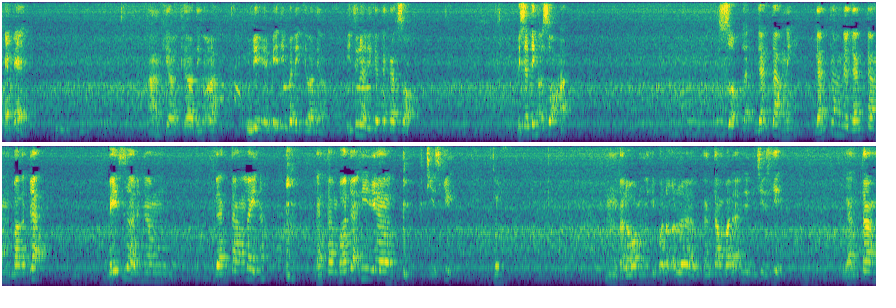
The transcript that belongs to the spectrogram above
ml. Ha kira kira tengoklah. Tulis ambil ni balik kira tengok. Itulah dikatakan sok. Bisa tengok sok tak? Sok gantang ni, gantang dah gantang Baghdad. Beza dengan gantang lain lah. Gantang Baghdad ni dia kecil sikit. Betul Hmm, kalau orang mengaji pondok dulu lah, gantang badan ni kecil sikit. Gantang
